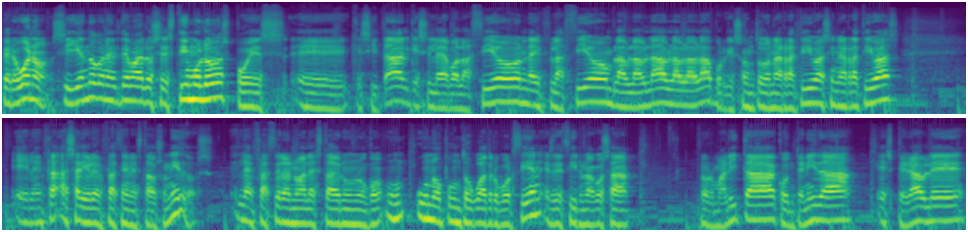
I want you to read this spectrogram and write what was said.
Pero bueno, siguiendo con el tema de los estímulos, pues eh, que si tal, que si la evaluación, la inflación, bla, bla, bla, bla, bla, bla, porque son todo narrativas y narrativas. eh, ha salido la inflación en Estados Unidos. La inflación anual ha estado en un uno- un 1.4%, es decir, una cosa normalita, contenida, esperable,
